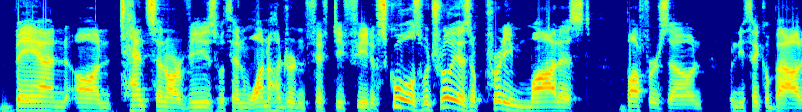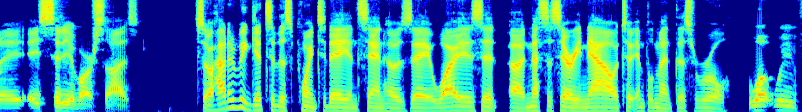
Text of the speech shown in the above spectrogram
ban on tents and RVs within 150 feet of schools, which really is a pretty modest buffer zone when you think about a, a city of our size. So, how did we get to this point today in San Jose? Why is it uh, necessary now to implement this rule? What we've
